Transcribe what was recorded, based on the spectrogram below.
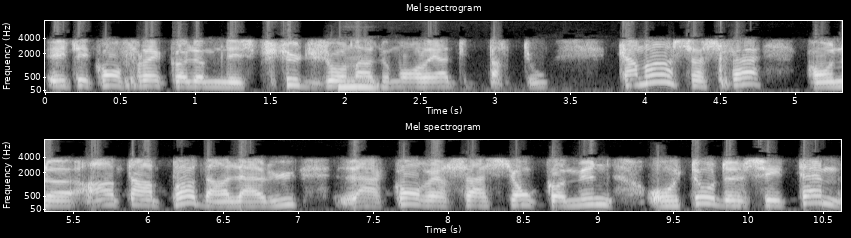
et tes confrères columnistes, ceux du Journal mm. de Montréal, tout partout, comment ça se fait qu'on n'entend pas dans la rue la conversation commune autour de ces thèmes?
